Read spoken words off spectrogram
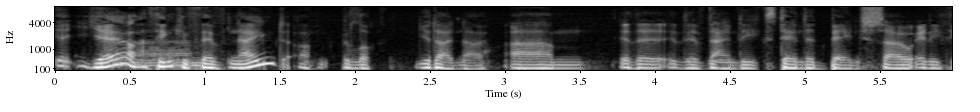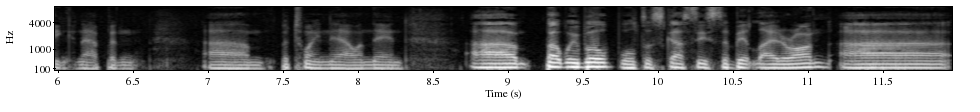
Yeah, I think um, if they've named, um, look, you don't know. Um, they've named the extended bench, so anything can happen um, between now and then. Um, but we will we'll discuss this a bit later on. Uh,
